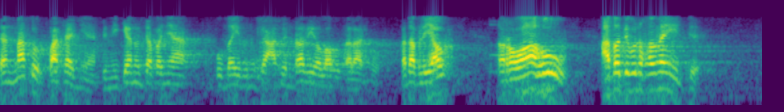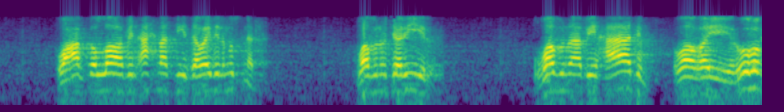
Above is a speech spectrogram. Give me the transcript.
dan masuk padanya. Demikian ucapannya Ubay bin Ka'ab radhiyallahu taala. Kata beliau, rawahu Abd bin Humaid wa Abdullah bin Ahmad fi Zawaid al-Musnad wa Ibn Jarir wa Ibn Abi Hatim wa ghairuhum.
